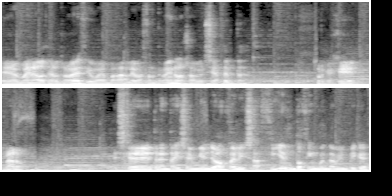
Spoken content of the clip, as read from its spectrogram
Eh, voy a negociar otra vez y voy a pagarle bastante menos, a ver si acepta. Porque es que, claro, es que 36.000 Joao Félix a 150.000 piqué.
